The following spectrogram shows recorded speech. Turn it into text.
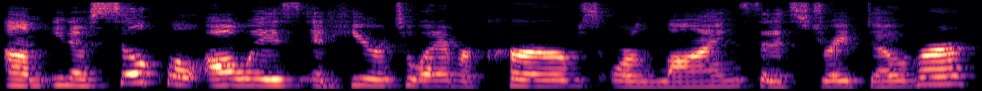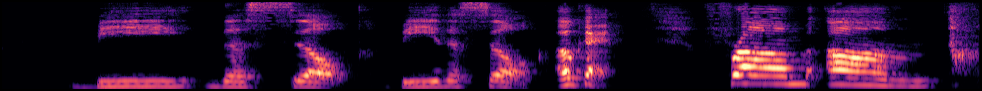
Um, you know, silk will always adhere to whatever curves or lines that it's draped over. Be the silk. Be the silk. Okay. From, um,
